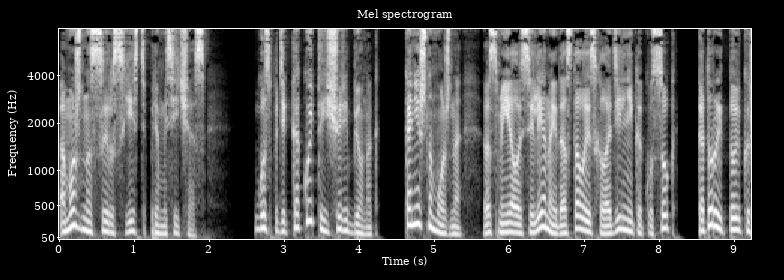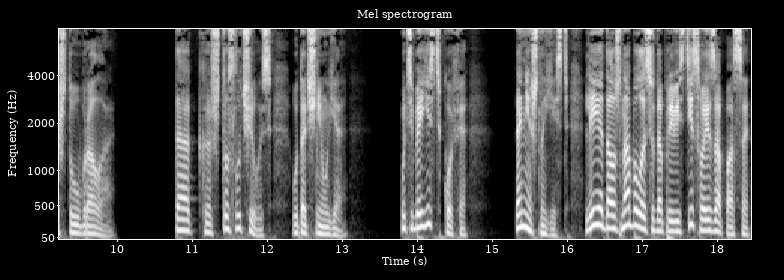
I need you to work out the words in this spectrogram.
А можно сыр съесть прямо сейчас? Господи, какой ты еще ребенок. Конечно, можно, рассмеялась Елена и достала из холодильника кусок, который только что убрала. Так, что случилось? уточнил я. У тебя есть кофе? Конечно, есть. Лея должна была сюда привезти свои запасы.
